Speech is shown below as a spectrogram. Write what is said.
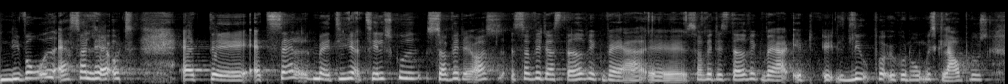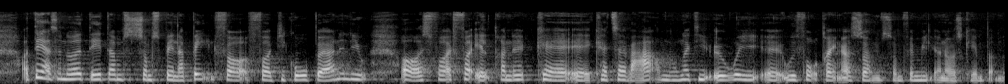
niveauet er så lavt, at, øh, at selv med de her tilskud, så vil det også, så vil der stadigvæk være, øh, så vil det stadigvæk være et, et liv på økonomisk lavplus. Og det er altså noget af det, der, som spænder ben for, for de gode børneliv, og også for, at forældrene kan, øh, kan tage vare om nogle af de øvrige øh, udfordringer, som, som familierne også kæmper med.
